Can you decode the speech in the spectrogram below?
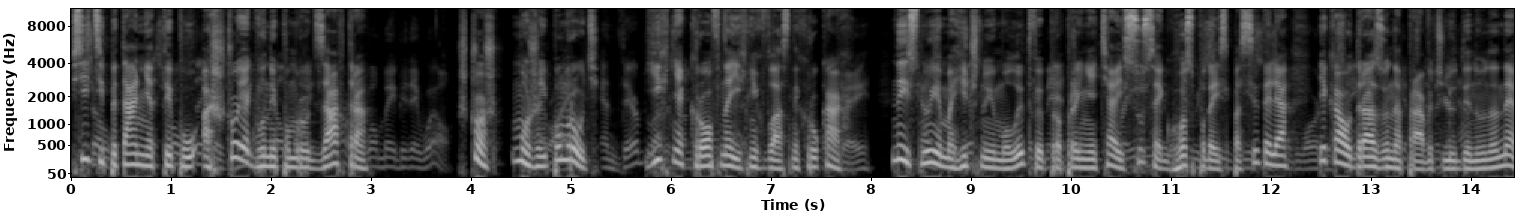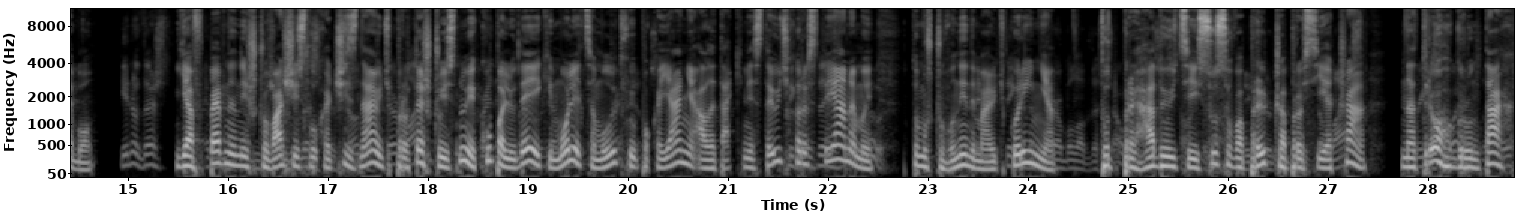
Всі ці питання, типу, а що як вони помруть завтра? Що ж, може, й помруть. Їхня кров на їхніх власних руках. Не існує магічної молитви про прийняття Ісуса як Господа і Спасителя, яка одразу направить людину на небо. Я впевнений, що ваші слухачі знають про те, що існує купа людей, які моляться молитвою покаяння, але так і не стають християнами, тому що вони не мають коріння. Тут пригадується Ісусова притча про сіяча. На трьох ґрунтах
